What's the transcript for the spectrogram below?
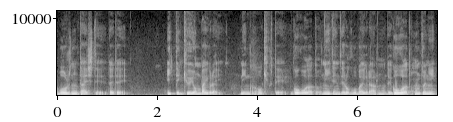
ボールに対して大体1.94倍ぐらいリングが大きくて5号だと2.05倍ぐらいあるので5号だと本当に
